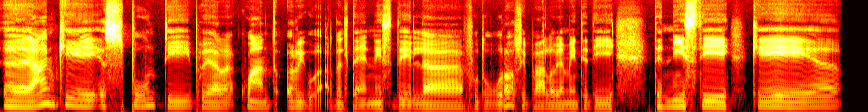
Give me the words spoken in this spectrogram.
eh, anche spunti per quanto riguarda il tennis del futuro. Si parla ovviamente di tennisti che eh,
